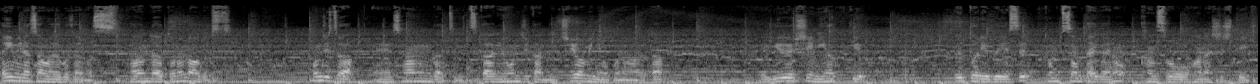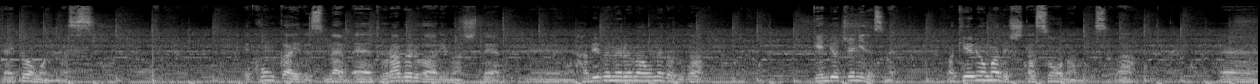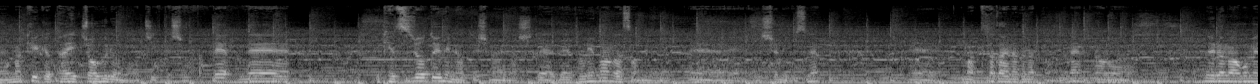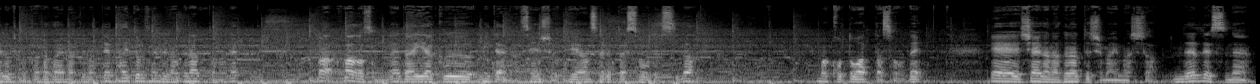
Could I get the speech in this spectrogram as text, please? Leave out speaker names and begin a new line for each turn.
はい、皆さんおはようございます。パウンドアートのノアです。本日は、えー3月5日日本時間日曜日に行われた、えー UFC209 ウッドリー VS トンプソン大会の感想をお話ししていきたいと思います。えー今回ですね、えトラブルがありまして、えハビブ・ヌルマオメドフが減量中にですね、まあ、計量までしたそうなんですが、えーまあ、急遽体調不良に陥ってしまってで欠場というふうになってしまいましてでトニー・ファンガーさんも、えー一緒にですね、えーまあ、戦えなくなったのでねあのヌルマゴメドフと戦えなくなってタイトル戦でなくなったので、まあ、ファーガソンもね代役みたいな選手を提案されたそうですが、まあ、断ったそうで、えー試合がなくなってしまいました。でですね、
